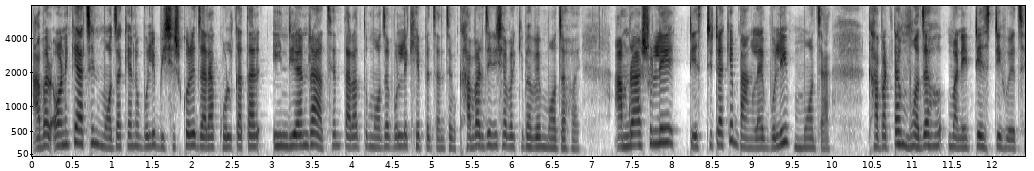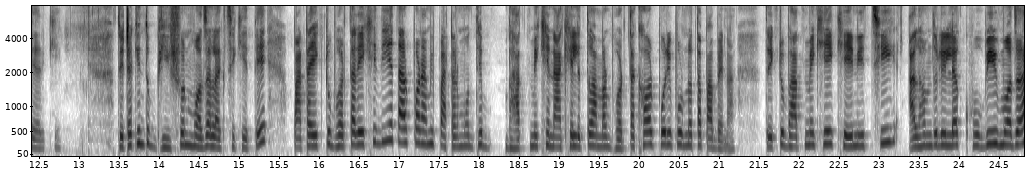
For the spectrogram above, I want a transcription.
আবার অনেকে আছেন মজা কেন বলি, বিশেষ করে যারা কলকাতার ইন্ডিয়ানরা আছেন, তারা তো মজা বললে খেপে যান যে খাবার জিনিস আবার কীভাবে মজা হয়। আমরা আসলে টেস্টিটাকে বাংলায় বলি মজা। খাবারটা মজা মানে টেস্টি হয়েছে আর কি। তো এটা কিন্তু ভীষণ মজা লাগছে খেতে। পাটা একটু ভর্তা রেখে দিয়ে তারপর আমি পাটার মধ্যে ভাত মেখে না খেলে তো আমার ভর্তা খাওয়ার পরিপূর্ণতা পাবে না। তো একটু ভাত মেখে খেয়ে নিচ্ছি। আলহামদুলিল্লাহ খুবই মজা।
